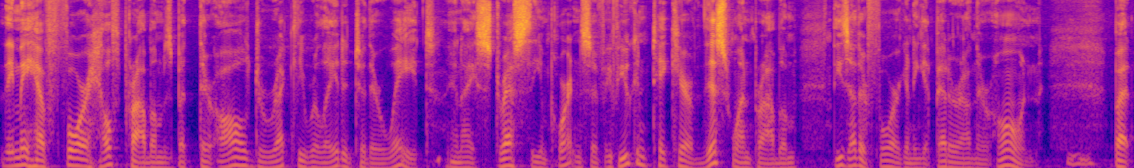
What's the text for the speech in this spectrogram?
they may have four health problems, but they're all directly related to their weight. And I stress the importance of if you can take care of this one problem, these other four are going to get better on their own. Mm. But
